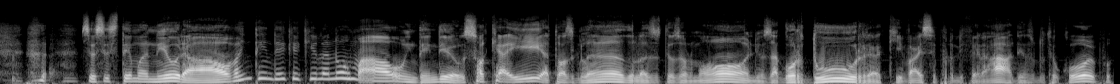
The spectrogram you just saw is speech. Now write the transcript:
seu sistema neural vai entender que aquilo é normal, entendeu? Só que aí as tuas glândulas, os teus hormônios, a gordura que vai se proliferar dentro do teu corpo,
